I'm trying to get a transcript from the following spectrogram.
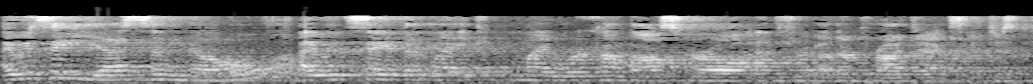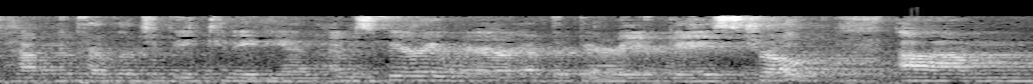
I would say yes and no. I would say that like my work on Lost Girl and through other projects and just having the privilege of being Canadian, I was very aware of the Bury Your Gays trope. Um,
